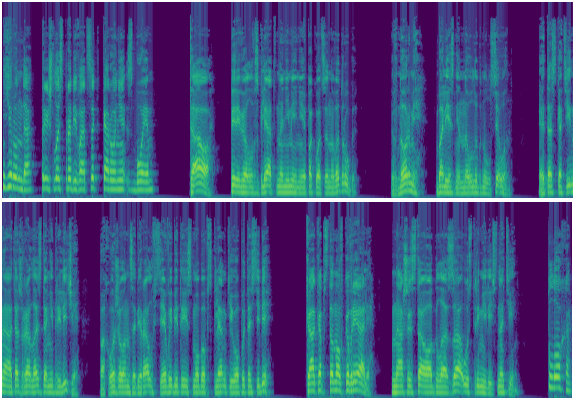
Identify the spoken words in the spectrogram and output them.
«Ерунда. Пришлось пробиваться к короне с боем». «Тао!» — перевел взгляд на не менее покоцанного друга. «В норме?» — болезненно улыбнулся он. «Эта скотина отожралась до неприличия. Похоже, он забирал все выбитые с мобов склянки опыта себе. Как обстановка в реале?» Наши стао глаза устремились на тень. «Плохо»,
